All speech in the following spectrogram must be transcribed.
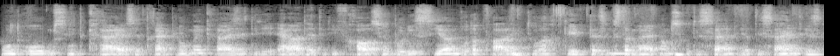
und oben sind Kreise, drei Blumenkreise, die die Erde, die die Frau symbolisieren, wo der Pfahl hindurchgeht. Deshalb ist der Maibaum so designt, wie er designt ist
